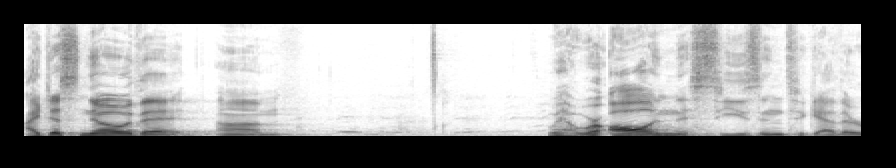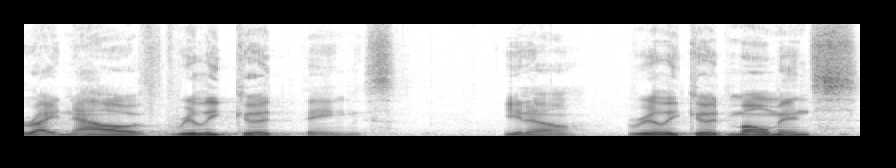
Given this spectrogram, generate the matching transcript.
I just know that, um, well, we're all in this season together right now of really good things, you know? really good moments,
